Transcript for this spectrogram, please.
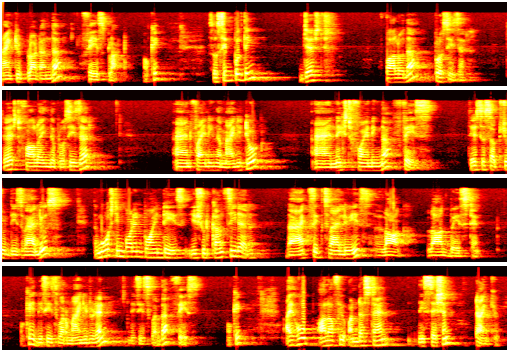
magnitude plot and the phase plot okay? So simple thing just follow the procedure. Just following the procedure and finding the magnitude and next finding the phase. Just substitute these values. The most important point is you should consider the axis value is log log base 10 okay? This is for magnitude and this is for the phase okay? I hope all of you understand this session thank you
